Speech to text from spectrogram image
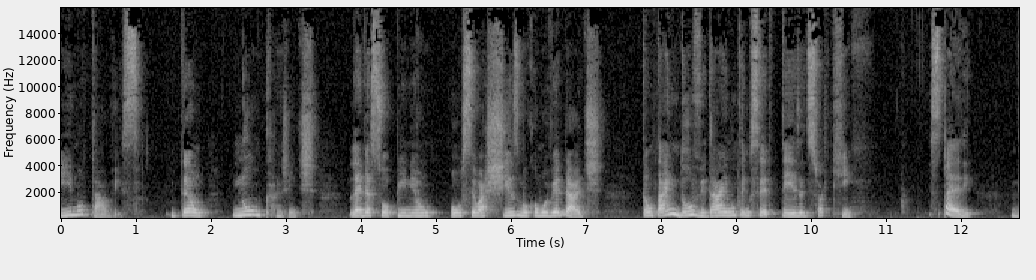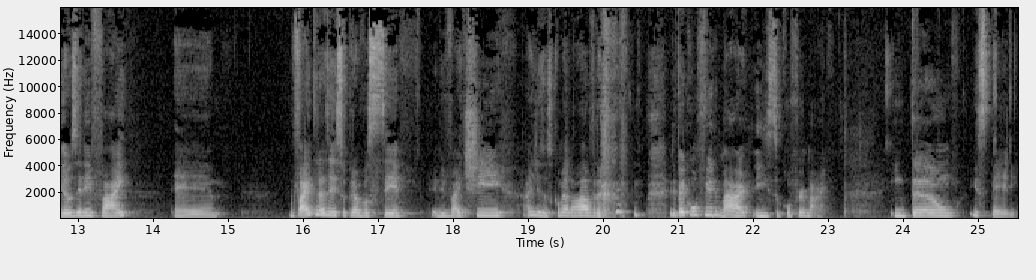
imutáveis. Então, nunca, gente, leve a sua opinião ou seu achismo como verdade. Então, tá em dúvida, ah, eu não tenho certeza disso aqui. Espere. Deus ele vai é, vai trazer isso para você. Ele vai te Ai, Jesus, como é a palavra? Ele vai confirmar isso, confirmar. Então, espere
